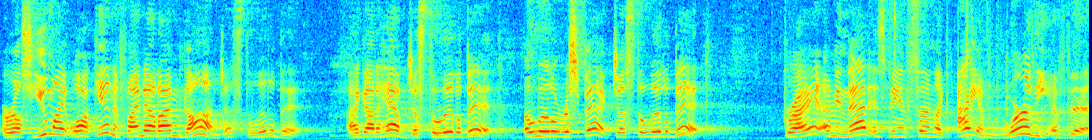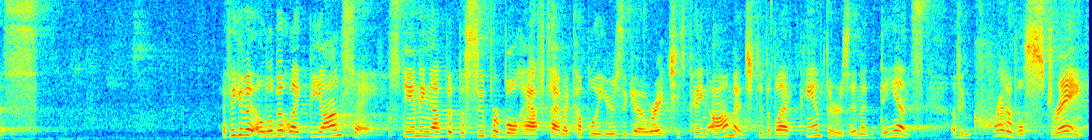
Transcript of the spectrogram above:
Or else you might walk in and find out I'm gone just a little bit. I got to have just a little bit a little respect, just a little bit. Right? I mean, that is being sung like, I am worthy of this. I think of it a little bit like Beyonce standing up at the Super Bowl halftime a couple of years ago, right? She's paying homage to the Black Panthers in a dance of incredible strength.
